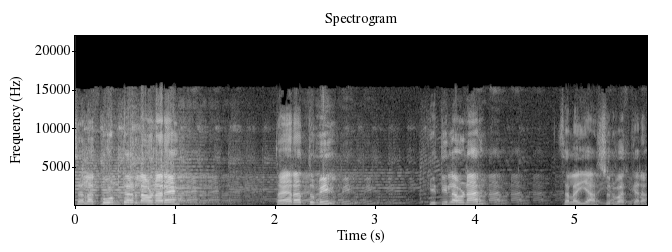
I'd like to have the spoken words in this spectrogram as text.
चला कोण ठर लावणार आहे? तयार आहात तुम्ही? किती लावणार? चला या सुरुवात करा.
